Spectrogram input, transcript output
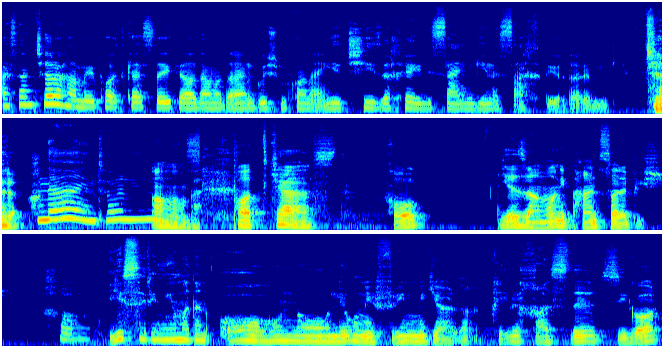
اصلا چرا همه پادکست هایی که آدما دارن گوش می‌کنن یه چیز خیلی سنگین سختی رو داره میگه؟ چرا؟ نه اینطور نیست. آها بله. پادکست. خب یه زمانی پنج سال پیش. خب. یه سری می اومدن آه و ناله و نفرین می‌کردن. خیلی خسته سیگار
